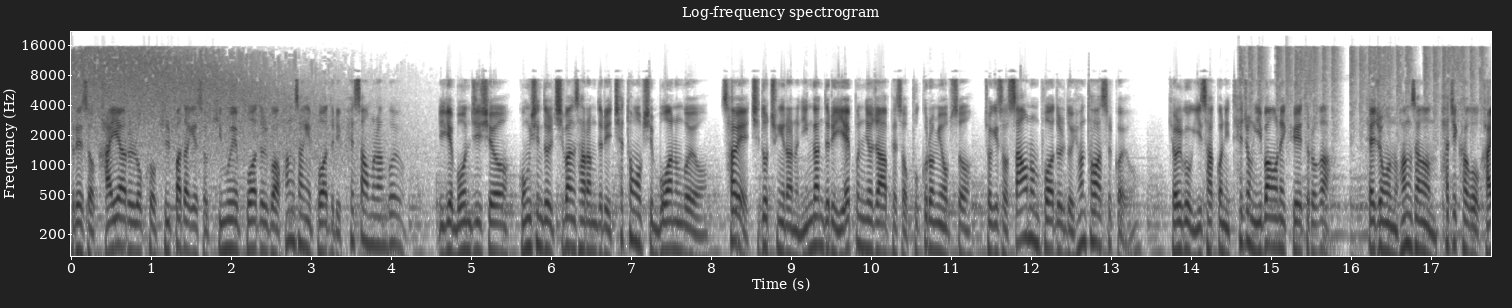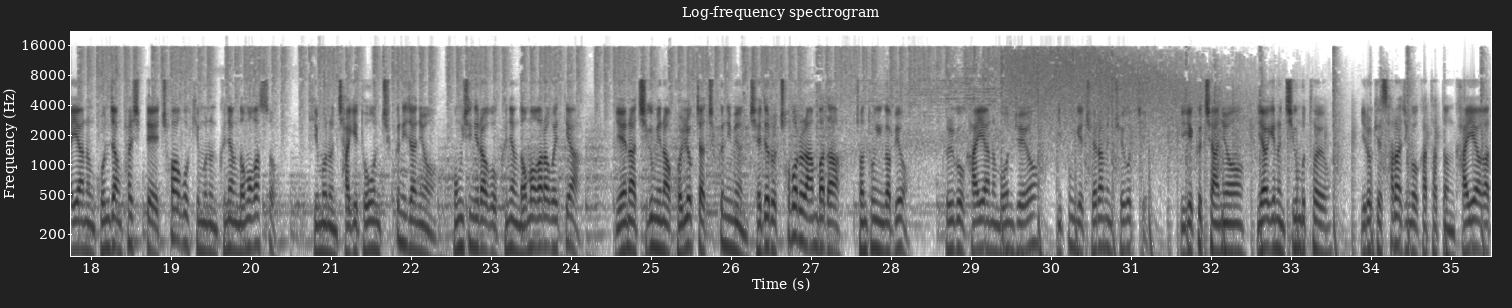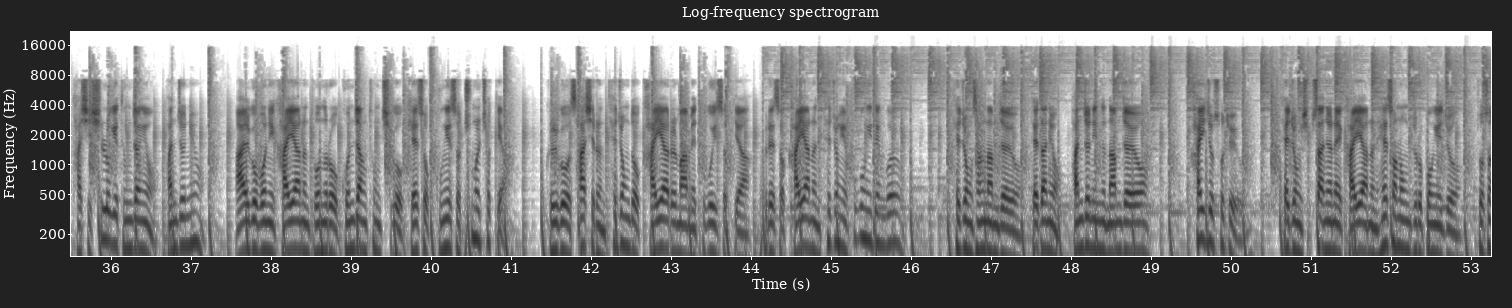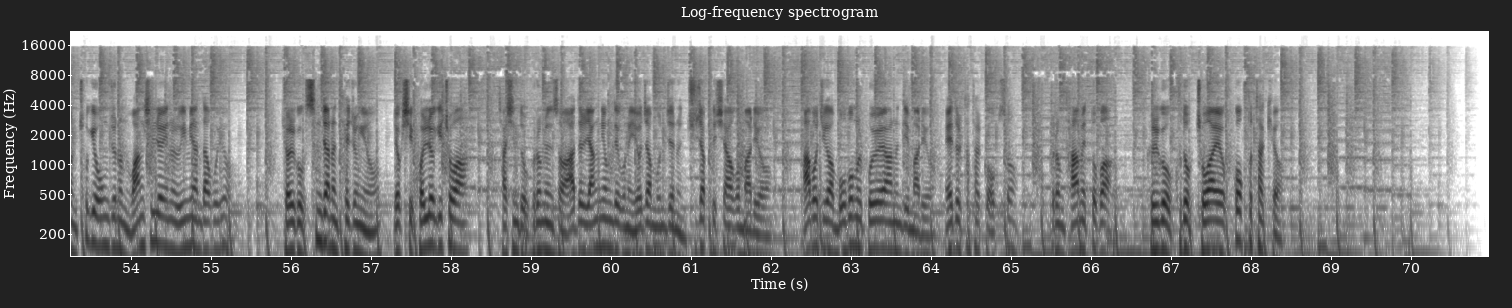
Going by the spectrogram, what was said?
그래서 가이아를 놓고 길바닥에서 기무의 부하들과 황상의 부하들이 패싸움을 한 거요. 이게 뭔 짓이여? 공신들 집안 사람들이 채통 없이 뭐하는 거요? 사회 지도층이라는 인간들이 예쁜 여자 앞에서 부끄러움이 없어 저기서 싸우는 부하들도 현타 왔을 거요. 결국 이 사건이 태종 이방원의 귀에 들어가 태종은 황상은 파직하고 가이아는 곤장 80대에 처하고 기무는 그냥 넘어갔어. 기무는 자기 도운 측근이자녀 공신이라고 그냥 넘어가라고 했디야. 예나 지금이나 권력자 측근이면 제대로 처벌을 안 받아 전통인가벼. 그리고 가이아는 뭔 죄요? 이쁜 게 죄라면 죄겠지. 이게 끝이 아니여. 이야기는 지금부터요. 이렇게 사라진 것 같았던 가이아가 다시 실록에 등장요. 반전이요. 알고 보니 가이아는 돈으로 곤장통 치고 계속 궁에서 춤을 췄디야. 그리고 사실은 태종도 가이아를 마음에 두고 있었디야. 그래서 가이아는 태종의 후궁이 된 거요. 태종 상남자요. 대단요. 반전 있는 남자요. 카이조 소조요. 태종 14년에 가이아는 해선옹주로 봉해줘. 조선 초기 옹주는 왕실여인을 의미한다고요. 결국 승자는 태종이요. 역시 권력이 좋아. 자신도 그러면서 아들 양녕대군의 여자 문제는 쥐잡듯이 하고 말이요. 아버지가 모범을 보여야 하는데 말이요. 애들 탓할 거 없어. 그럼 다음에 또 봐. 그리고 구독, 좋아요 꼭 부탁해요.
